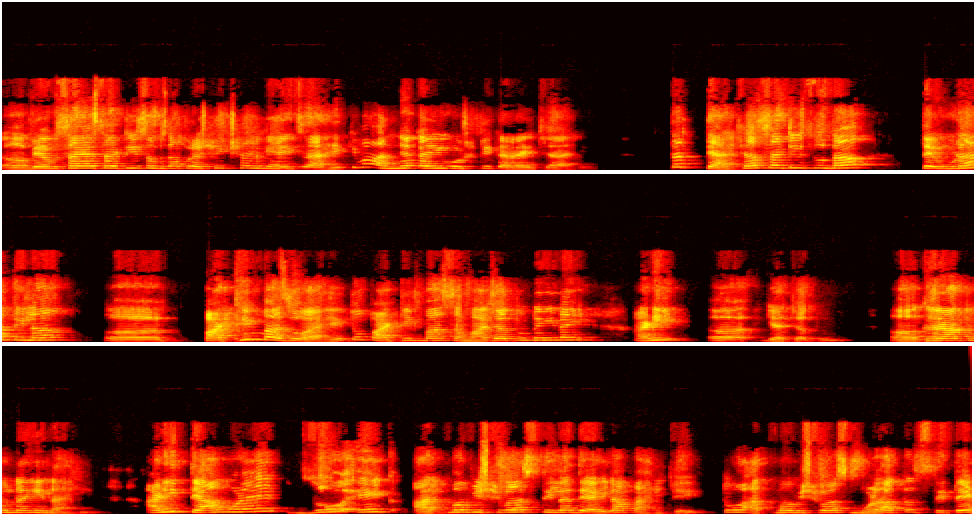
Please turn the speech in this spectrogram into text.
व्यवसायासाठी समजा प्रशिक्षण घ्यायचं आहे किंवा अन्य काही गोष्टी करायच्या आहेत तर त्याच्यासाठी सुद्धा तेवढा तिला अ, पाठिंबा जो आहे तो पाठिंबा समाजातूनही नाही आणि याच्यातून घरातूनही नाही. आणि त्यामुळे जो एक आत्मविश्वास तिला द्यायला पाहिजे तो आत्मविश्वास मुळातच तिथे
